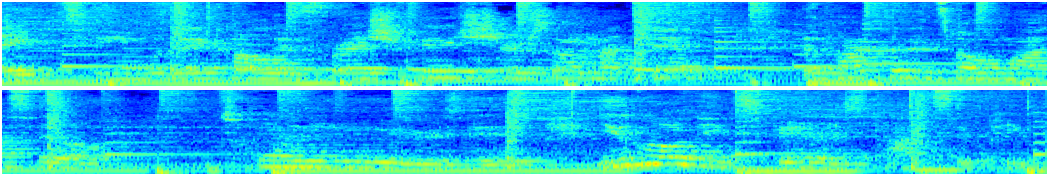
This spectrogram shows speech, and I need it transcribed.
18, what they call it, fresh fish or something like that. If I could have told myself 20 years is, you're going to experience toxic people.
